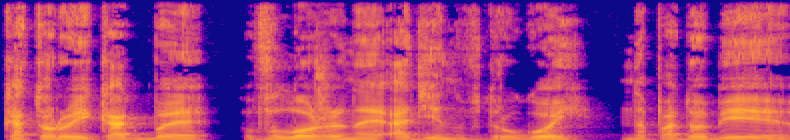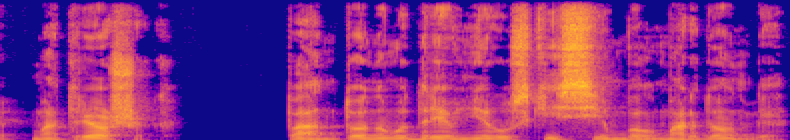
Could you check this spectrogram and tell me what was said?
которые как бы вложены один в другой, наподобие матрешек. По Антонову древнерусский символ Мардонга.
